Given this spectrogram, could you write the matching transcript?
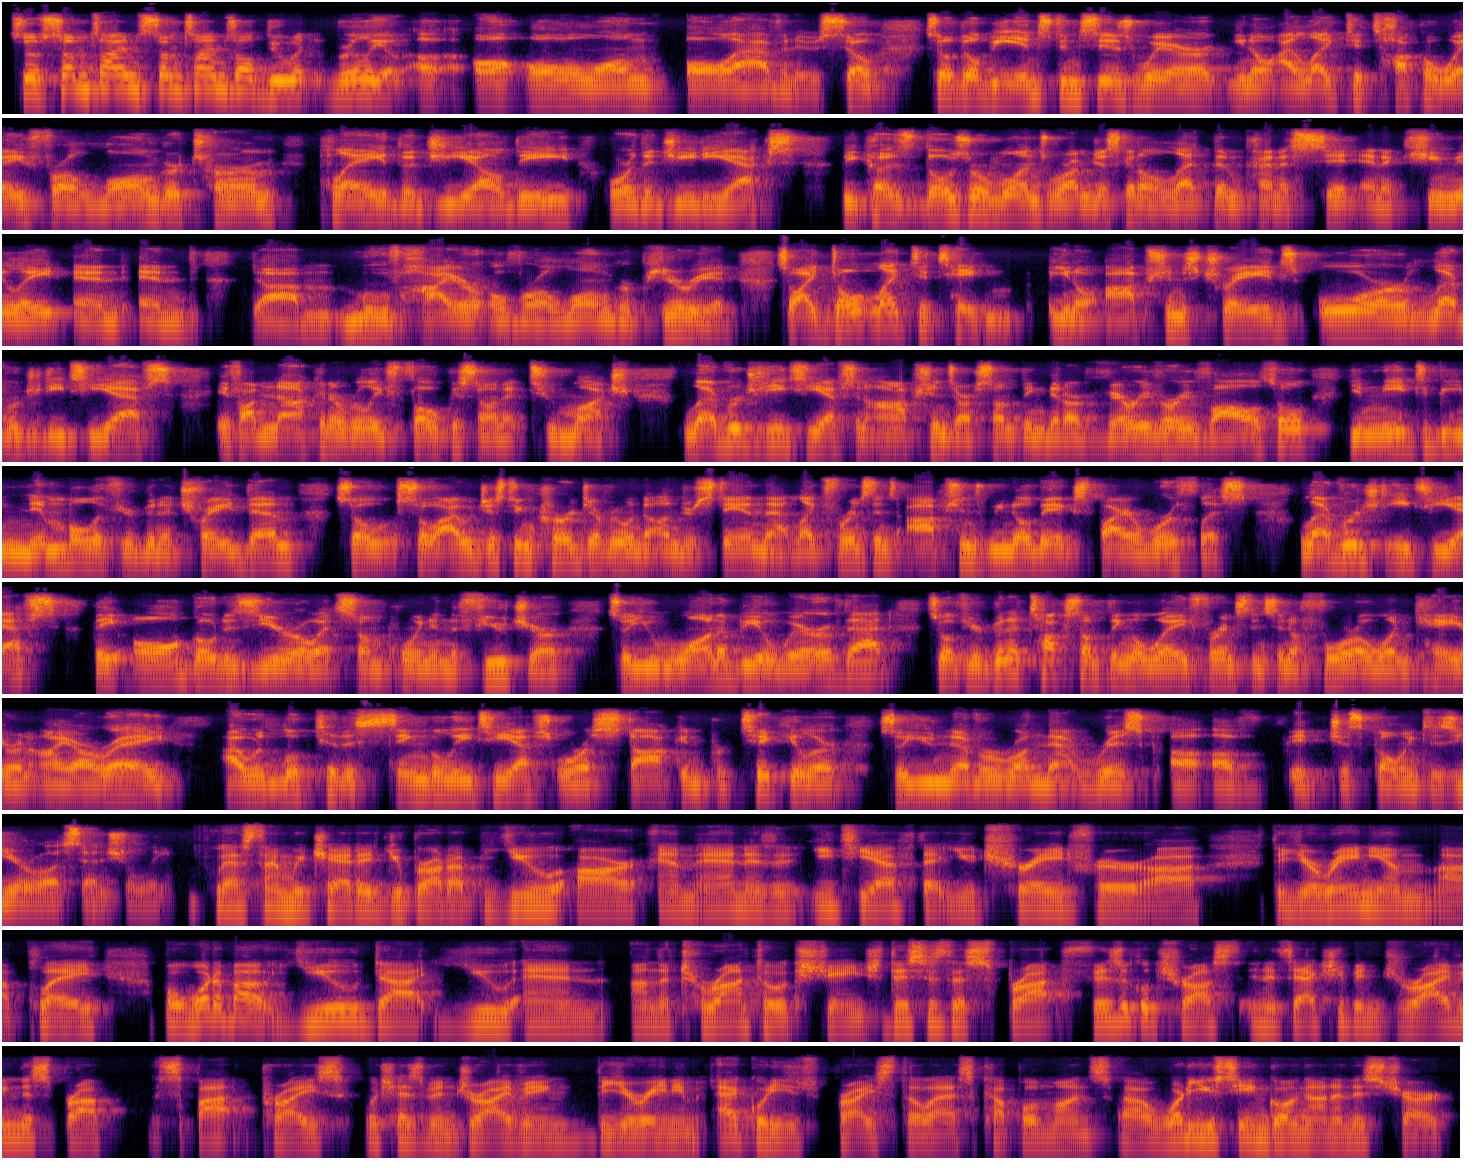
So sometimes, sometimes I'll do it really uh, all, all, along all avenues. So, so there'll be instances where you know I like to tuck away for a longer term play, the GLD or the GDX, because those are ones where I'm just going to let them kind of sit and accumulate and and um, move higher over a longer period. So I don't like to take you know options trades or leveraged ETFs if I'm not going to really focus on it too much. Leveraged ETFs and options are something that are very very volatile. You need to be nimble if you're going to trade them. So, so I would just encourage everyone to understand that. Like, for instance, options, we know they expire worthless. Leveraged ETFs, they all go to zero at some point in the future. So you want to be aware of that. So if you're going to tuck something away, for instance, in a 401k or an IRA, I would look to the single ETFs or a stock in particular, so you never run that risk uh, of it just going to zero. Essentially. Last time we chatted, you brought up URNM as an ETF that you trade for uh, the uranium uh, play. But what about U.UN on the Toronto Exchange? This is the Sprott Physical Trust, and it's actually been driving the Sprott spot price, which has been driving the uranium equities price the last couple of months. Uh, what are you seeing going on in this chart?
